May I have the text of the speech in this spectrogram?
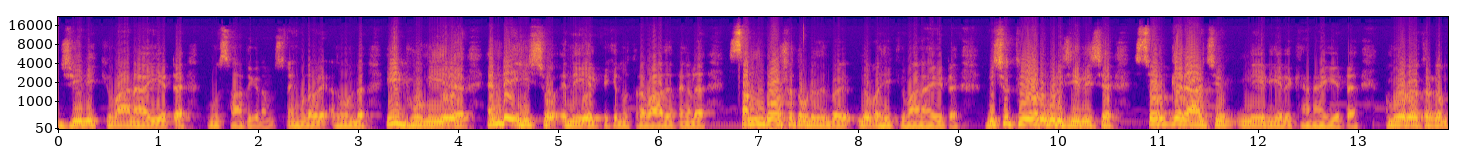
ജീവിക്കുവാനായിട്ട് നമുക്ക് സാധിക്കണം സ്നേഹമുള്ളവരെ അതുകൊണ്ട് ഈ ഭൂമിയിൽ എന്റെ ഈശോ എന്നെ ഏൽപ്പിക്കുന്ന ഉത്തരവാദിത്തങ്ങൾ സന്തോഷത്തോടെ നിർവഹിക്കുവാനായിട്ട് വിശുദ്ധിയോടുകൂടി ജീവിച്ച് സ്വർഗരാജ്യം നേടിയെടുക്കാനായിട്ട് നമ്മൾ ഓരോരുത്തർക്കും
